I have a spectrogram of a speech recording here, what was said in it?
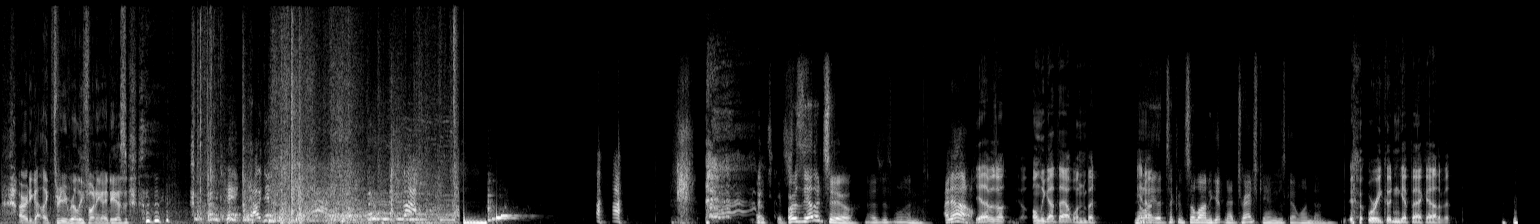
I already got like three really funny ideas. hey, how'd you? That's good. Where's the other two? That was just one. I know. Yeah, that was only got that one, but you You know, know, it took him so long to get in that trash can. He just got one done. or he couldn't get back out of it.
